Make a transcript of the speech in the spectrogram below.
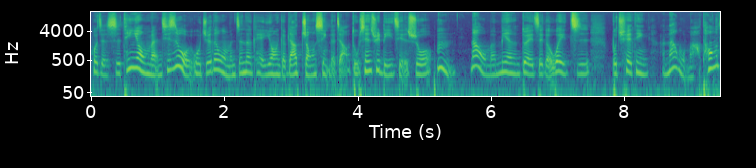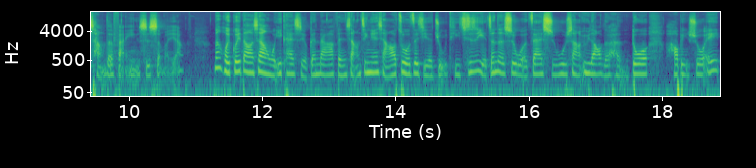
或者是听友们，其实我我觉得我们真的可以用一个比较中性的角度，先去理解说，嗯，那我们面对这个未知、不确定，那我们通常的反应是什么样？那回归到像我一开始有跟大家分享，今天想要做这集的主题，其实也真的是我在实务上遇到的很多，好比说，诶。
